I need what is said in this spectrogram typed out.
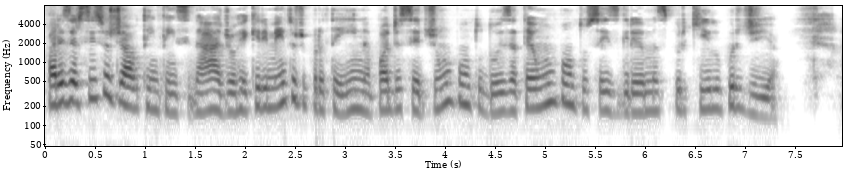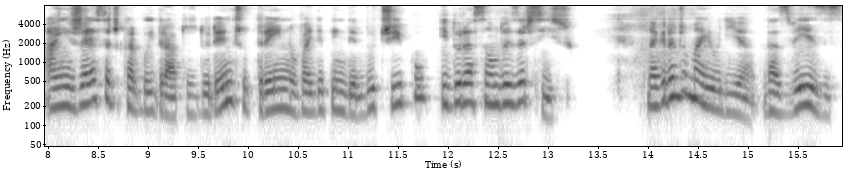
Para exercícios de alta intensidade, o requerimento de proteína pode ser de 1,2 até 1,6 gramas por quilo por dia. A ingesta de carboidratos durante o treino vai depender do tipo e duração do exercício. Na grande maioria das vezes,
